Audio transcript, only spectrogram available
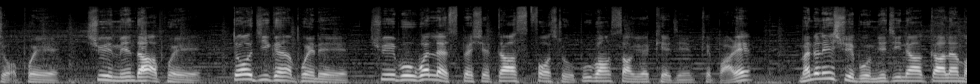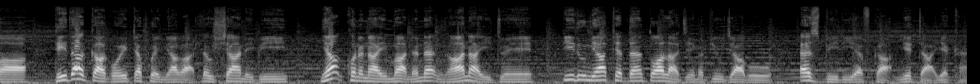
ကျော်အဖွဲ့ရွှေမင်းသားအဖွဲ့တော်ကြီးကန်အဖွဲ့နဲ့ရွှေဘိုဝက်လက် Special Task Force တို့ပူးပေါင်းဆောင်ရွက်ခဲ့ခြင်းဖြစ်ပါတယ်။မန္တလေးရွှေဘိုမြစ်ကြီးနားကားလမ်းမှာဒေသကာကွယ်ရေးတပ်ဖွဲ့များကလှုပ်ရှားနေပြီးည 9နာရီမှနနက်9နာရီတွင်ပြည်သူများဖြတ်တန်းသွားလာခြင်းမပြုကြဘူး SBDF ကမြစ်တာရက်ခံ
